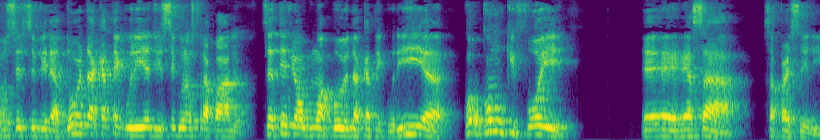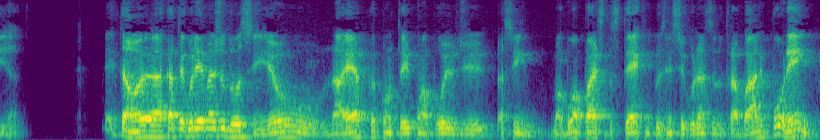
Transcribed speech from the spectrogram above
você ser vereador da categoria de segurança do trabalho? Você teve algum apoio da categoria? Como, como que foi é, essa, essa parceria? Então, a categoria me ajudou, sim. Eu, na época, contei com o apoio de, assim, uma boa parte dos técnicos em segurança do trabalho, porém,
